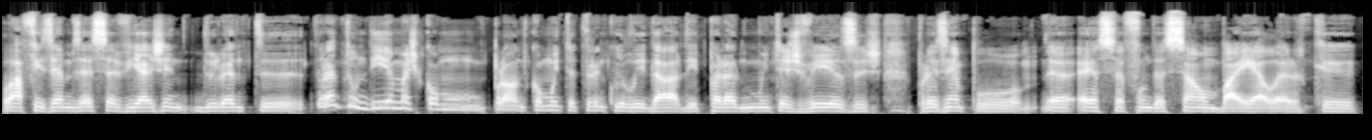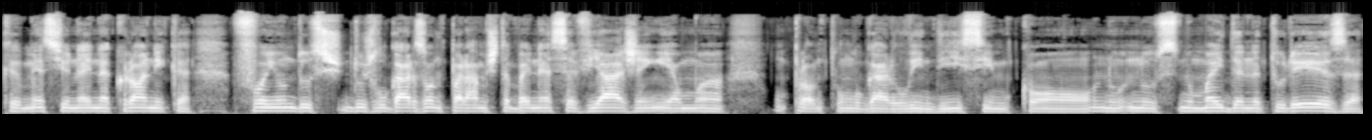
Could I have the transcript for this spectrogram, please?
Lá fizemos essa viagem durante, durante um dia, mas com, pronto, com muita tranquilidade e parando muitas vezes. Por exemplo, eh, essa fundação Bayeller que, que mencionei na crónica foi um dos, dos lugares onde parámos também nessa viagem. E é uma, um, pronto, um lugar lindíssimo com, no, no, no meio da natureza,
